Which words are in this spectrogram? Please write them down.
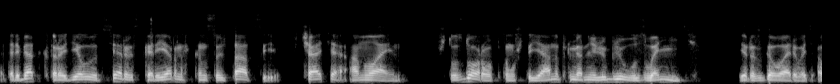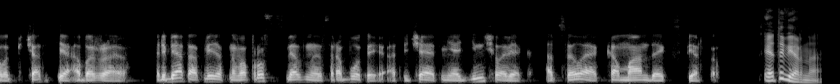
Это ребята, которые делают сервис карьерных консультаций в чате онлайн. Что здорово, потому что я, например, не люблю звонить и разговаривать, а вот печатать я обожаю. Ребята ответят на вопросы, связанные с работой. Отвечает не один человек, а целая команда экспертов. Это верно.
